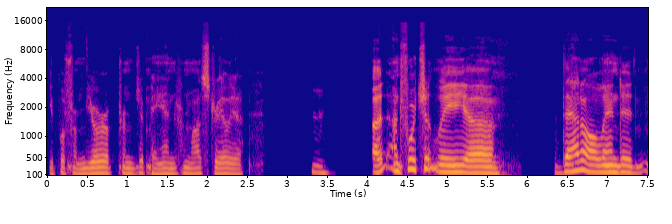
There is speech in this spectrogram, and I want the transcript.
people from Europe, from Japan, from Australia. Hmm. But unfortunately, uh, that all ended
